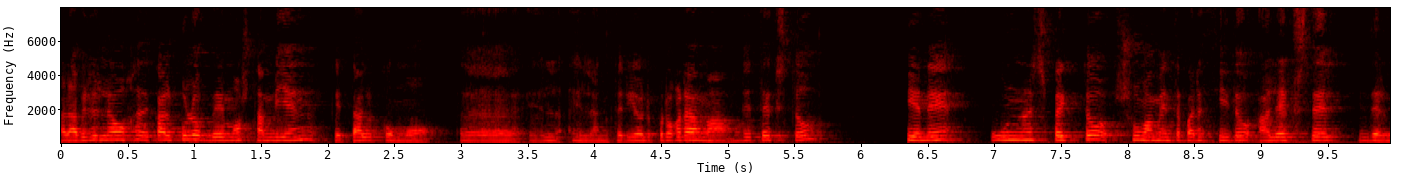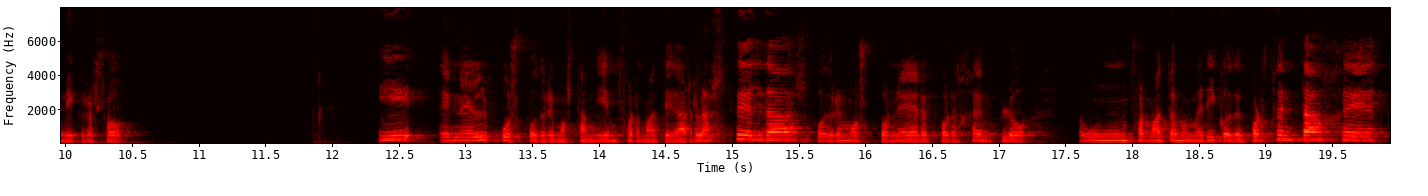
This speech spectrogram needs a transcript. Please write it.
Al abrir la hoja de cálculo vemos también que tal como eh, el, anterior programa de texto, tiene un aspecto sumamente parecido al Excel del Microsoft. Y en él pues podremos también formatear las celdas, podremos poner, por ejemplo, un formato numérico de porcentaje,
